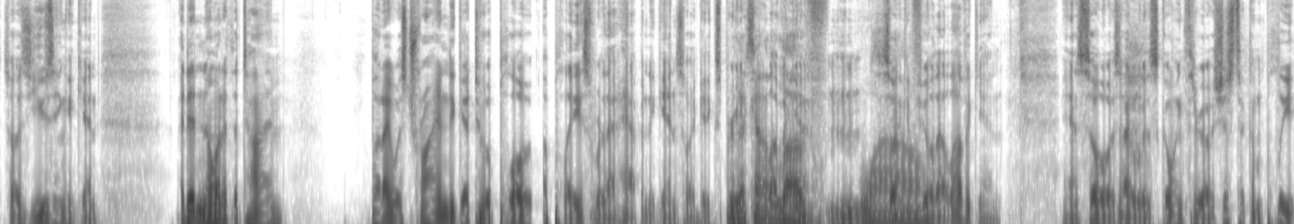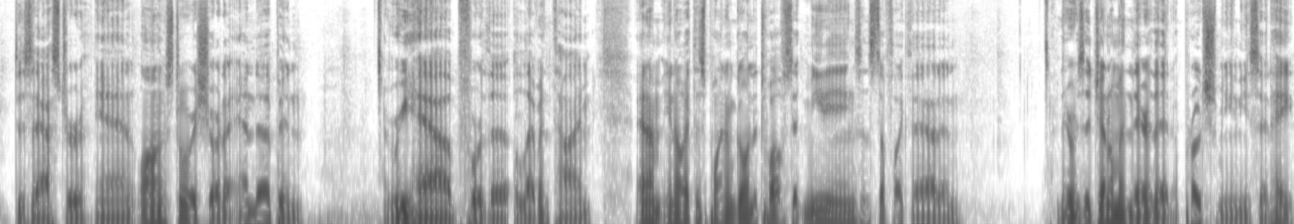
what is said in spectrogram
So I was using again. I didn't know it at the time, but I was trying to get to a, plo- a place where that happened again so I could experience that, kinda love, love. again. Mhm. So I could feel that love again. And so as I was going through, it was just a complete disaster. And long story short, I end up in rehab for the 11th time. And I'm, you know, at this point, I'm going to 12 step meetings and stuff like that. And there was a gentleman there that approached me and he said, Hey,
